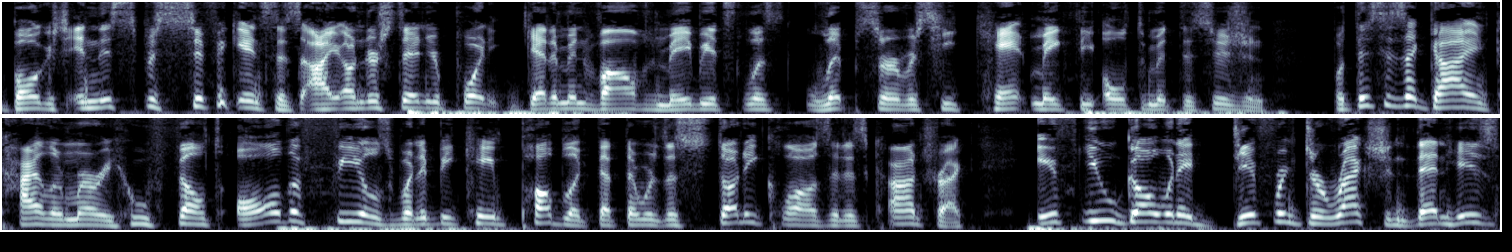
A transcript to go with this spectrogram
Bogusch, in this specific instance, I understand your point. Get him involved. Maybe it's lip service. He can't make the ultimate decision. But this is a guy in Kyler Murray who felt all the feels when it became public that there was a study clause in his contract. If you go in a different direction than his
